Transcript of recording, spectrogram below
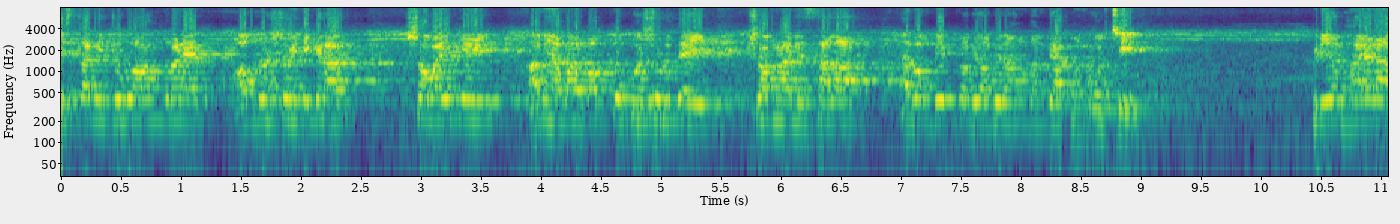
ইসলামী যুব আন্দোলনের অগ্রসৈনিকেরা, সবাইকে আমি আমার বক্তব্য শুরুতেই সংগ্রামী সালাম এবং বিপ্লবী অভিনন্দন জ্ঞাপন করছি। প্রিয় ভাইরা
